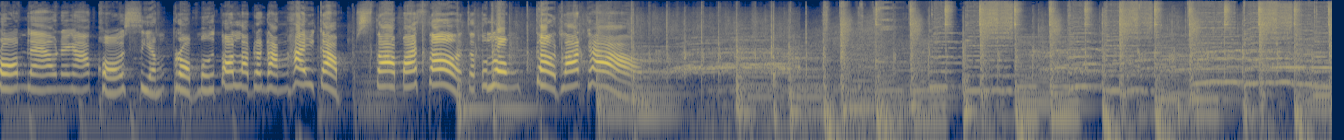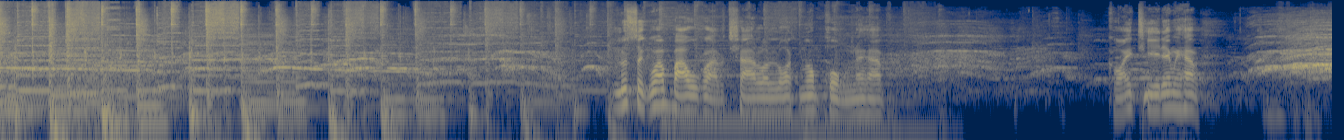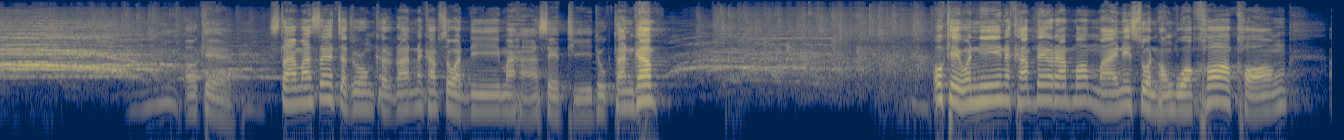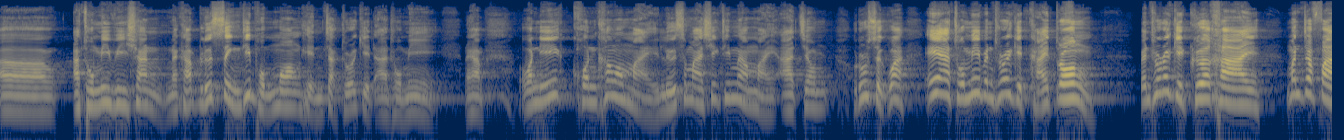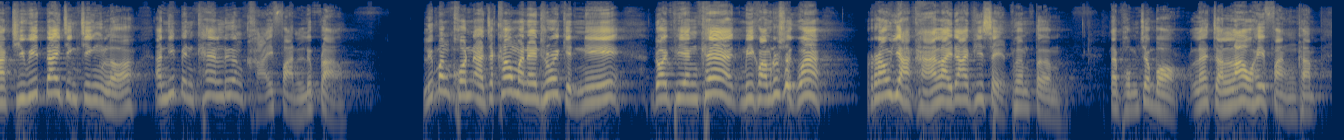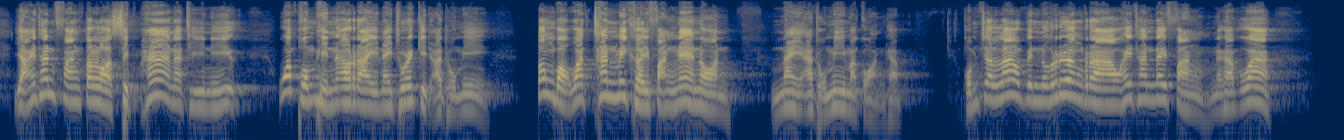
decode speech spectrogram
ร้อมแล้วนะคะ ขอเสียงปรบมือต้อนรับดังๆ ให้กับ Star Master จตุรงค์เกิดรัตน์ค่ะ รู้สึกว่าเบากว่าชาลอนโรสนพพงศ์นะครับ ขออีกทีได้ไหมครับ โอเค Star Master จตุรงเกิดรัตน์นะครับ สวัสดีมหาเศรษฐีทุกท่านครับ โอเค วันนี้นะครับได้รับมอบหมายในส่วนของหัวข้อของอ่อ Atomy Vision นะครับหรือสิ่งที่ผมมองเห็นจากธุรกิจ Atomy นะครับวันนี้คนเข้ามาใหม่ หรือสมาชิกที่มาใหม่ อาจจะรู้สึกว่าเออ Atomy เป็นธุรกิจขายตรง เป็นธุรกิจเครือข่าย มันจะฝากชีวิตได้จริง ๆ เหรอ อันนี้เป็นแค่เรื่องขายฝันหรือเปล่า หรือบางคนอาจจะเข้ามาในธุรกิจนี้ โดยเพียงแค่มีความรู้สึกว่าเราอยากหารายได้พิเศษเพิ่มเติม แต่ผมจะบอกและจะเล่าให้ฟังครับ อยากให้ท่านฟังตลอด 15 นาทีนี้ ว่าผมเห็นอะไรในธุรกิจอะโทมีต้องบอกว่าท่านไม่เคยฟังแน่นอนในอะโทมีมาก่อนครับ ผมจะเล่าเป็นเรื่องราวให้ท่านได้ฟังนะครับว่า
